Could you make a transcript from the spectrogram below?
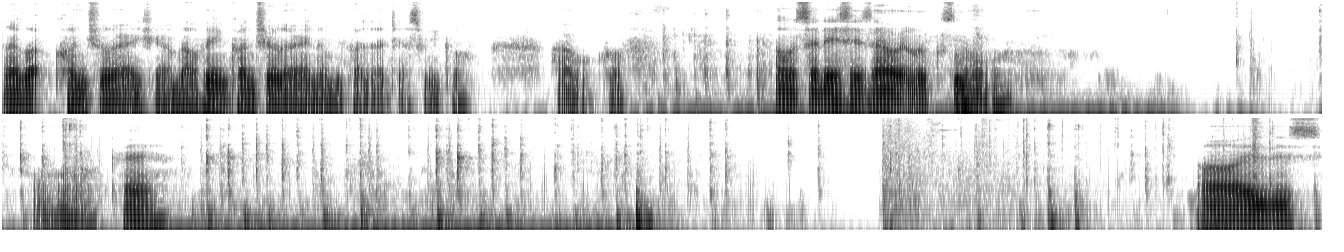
And I got controller right here. I'm not playing controller right now because I just wake up. I woke up. Oh so this is how it looks now. Okay uh is this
